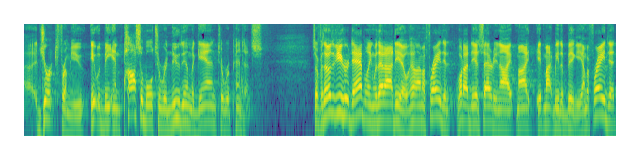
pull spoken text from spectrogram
uh, jerked from you, it would be impossible to renew them again to repentance. So, for those of you who are dabbling with that idea, well, I'm afraid that what I did Saturday night might it might be the biggie. I'm afraid that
